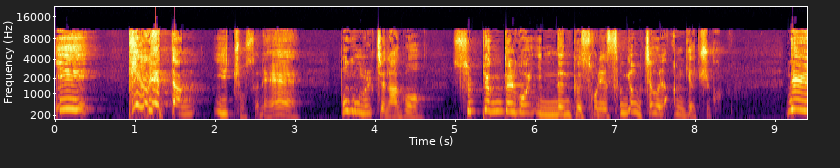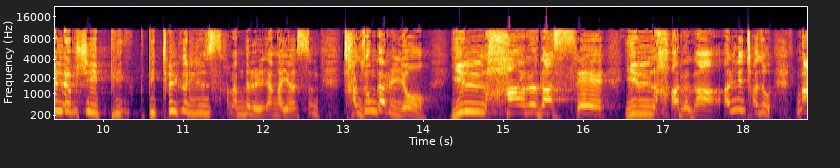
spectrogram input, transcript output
이 비극의 땅 이 조선에 복음을 전하고 술병 들고 있는 그 손에 성경책을 안겨주고 내일 없이 비, 비틀거리는 사람들을 향하여 성, 찬송가를요 일하러 가세 일하러 가 아니 찬송 막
